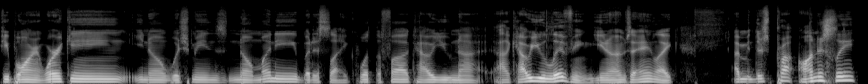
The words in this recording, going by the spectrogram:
people aren't working, you know, which means no money. But it's like, what the fuck? How are you not? Like how are you living? You know what I'm saying? Like I mean, there's pro- honestly,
